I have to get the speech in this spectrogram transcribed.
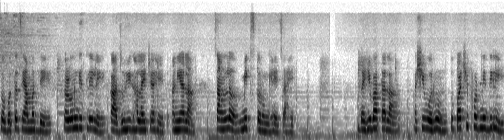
सोबतच यामध्ये तळून घेतलेले काजूही घालायचे आहेत आणि याला चांगलं मिक्स करून घ्यायचं आहे. दही भाताला अशी वरून तुपाची फोडणी दिली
